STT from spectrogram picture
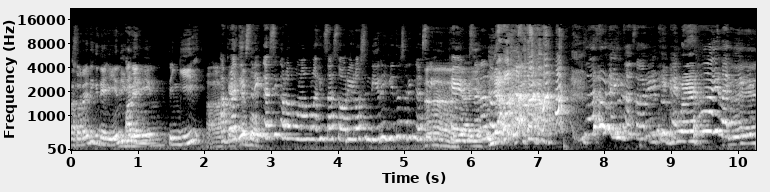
suaranya digedein, Digedein. paling tinggi. Ah, Apalagi kayak sering gak sih kalau ngulang-ngulang Insta story lo sendiri gitu sering gak sih? Ah, kayak iya, misalnya iya. lo Iya. misalnya lo udah Insta story Itu nih kayak gue. Hai lagi ini.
